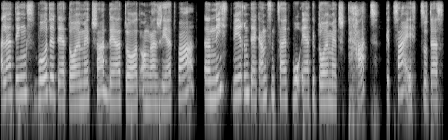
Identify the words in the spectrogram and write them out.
Allerdings wurde der Dolmetscher, der dort engagiert war, äh, nicht während der ganzen Zeit, wo er gedolmetscht hat, gezeigt, sodass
